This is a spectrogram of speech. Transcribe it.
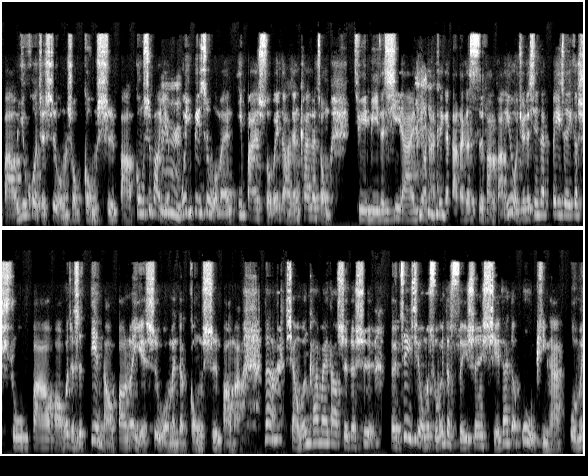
包，又或者是我们说公事包，公事包也嗯未必是我我们一般所谓的好像看那种 TVB 的戏啊，一定要拿这个大大个四方方，因为我觉得现在背着一个书包哦，或者是电脑包，那也是我们的公事包嘛。那想问开麦大师的是，呃，这些我们所谓的随身携带的物品啊，我们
